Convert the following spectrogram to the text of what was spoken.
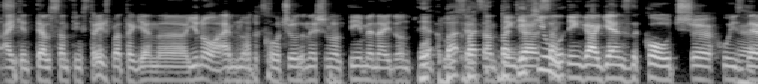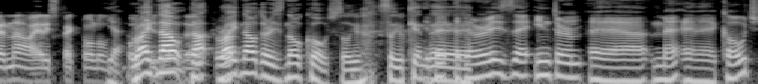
I can tell something strange, but again, uh, you know, I'm not the coach of the national team, and I don't want yeah, to but, say but, something, but uh, you... something against the coach uh, who is yeah. there now. I respect all of yeah. the Right now, and, that, right now there is no coach, so you so you can. There, uh, there is an interim uh, uh, coach,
